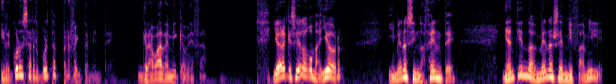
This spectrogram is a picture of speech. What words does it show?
Y recuerdo esa respuesta perfectamente, grabada en mi cabeza. Y ahora que soy algo mayor y menos inocente, ya entiendo al menos en mi familia,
